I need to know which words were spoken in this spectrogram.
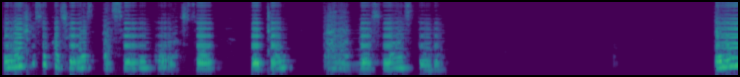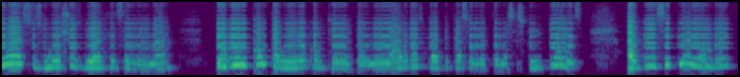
en muchas ocasiones haciendo el corazón de John cada vez más duro. Muchos viajes en el mar, tuvo un compañero con quien entabló largas pláticas sobre temas espirituales. Al principio el hombre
